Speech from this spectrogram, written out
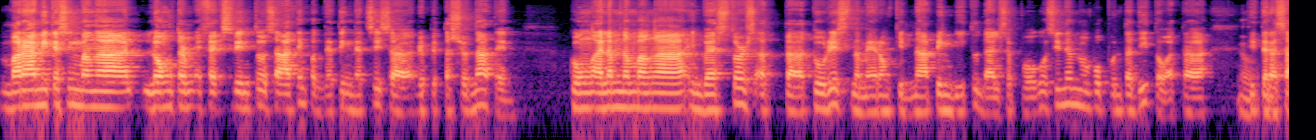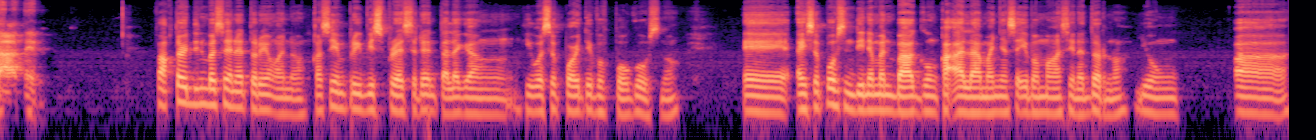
marami kasing mga long-term effects rin to sa ating pagdating, let's say, sa reputasyon natin. Kung alam ng mga investors at uh, tourists na mayroong kidnapping dito dahil sa Pogo, sino naman pupunta dito at uh, titira sa atin? Factor din ba, Senator, yung ano? Kasi yung previous president talagang he was supportive of Pogos, no? Eh, I suppose hindi naman bagong kaalaman niya sa ibang mga senador, no? Yung uh,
